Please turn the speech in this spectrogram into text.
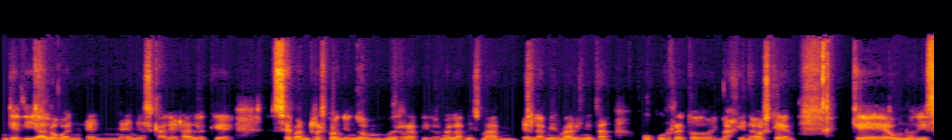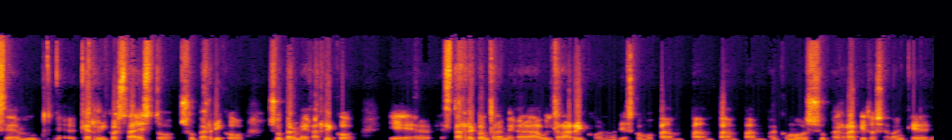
de diálogo en, en, en, escalera en lo que se van respondiendo muy rápido. ¿no? La misma, en la misma viñeta ocurre todo. Imaginaos que, que uno dice, mm, qué rico está esto, súper rico, súper mega rico, eh, está recontra mega ultra rico, ¿no? Y es como pam, pam, pam, pam, van como súper rápido, se van que,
